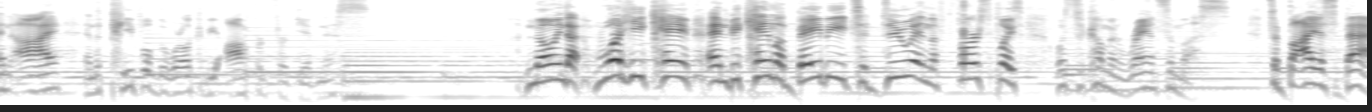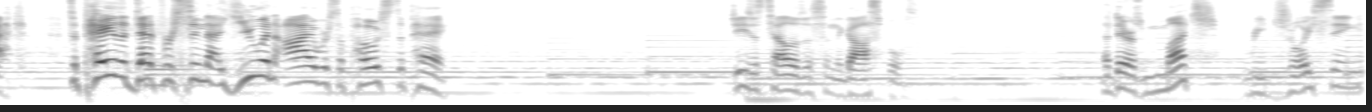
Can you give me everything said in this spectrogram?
and I and the people of the world could be offered forgiveness. Knowing that what he came and became a baby to do in the first place was to come and ransom us, to buy us back, to pay the debt for sin that you and I were supposed to pay. Jesus tells us in the Gospels that there is much rejoicing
